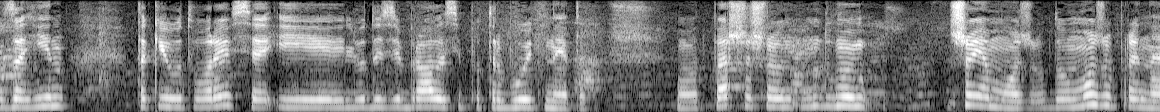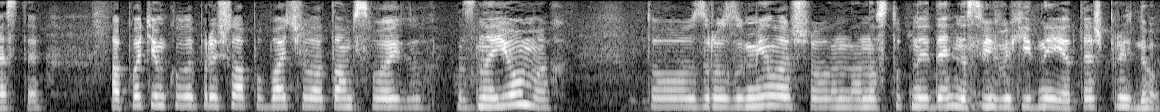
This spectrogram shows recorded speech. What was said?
загін такий утворився, і люди зібрались і потребують ниток. От перше, що ну, думаю, що я можу? Думаю, можу принести. А потім, коли прийшла, побачила там своїх знайомих, то зрозуміла, що на наступний день на свій вихідний я теж прийду.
